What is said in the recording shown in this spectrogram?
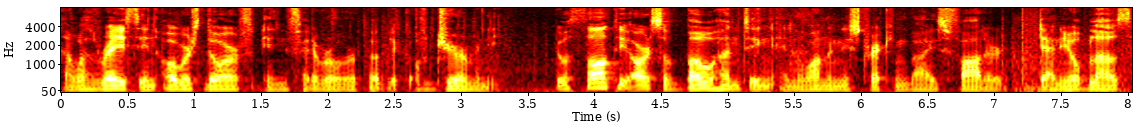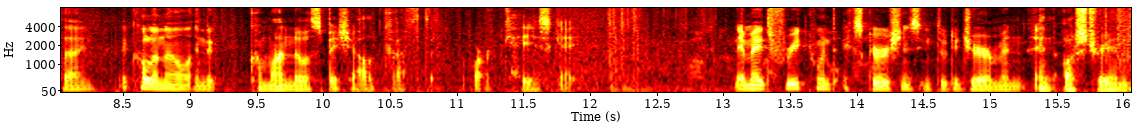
and was raised in Oberstdorf in Federal Republic of Germany. He was taught the arts of bow hunting and wilderness trekking by his father, Daniel Blaustein, a colonel in the Kommando Spezialkräfte, or KSK. They made frequent excursions into the German and Austrian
